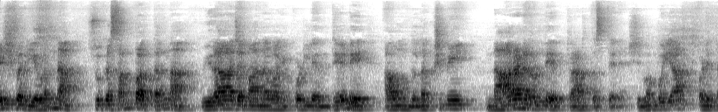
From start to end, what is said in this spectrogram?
ಐಶ್ವರ್ಯವನ್ನ, ಸುಖ ಸಂಪತ್ತನ್ನ ವಿರಾಜಮಾನವಾಗಿ ಕೊಡಲಿ ಅಂತೇಳಿ ಆ ಒಂದು ಲಕ್ಷ್ಮೀ ನಾರಾಯಣರಲ್ಲಿ ಪ್ರಾರ್ಥಿಸ್ತೇನೆ. ಶಿವಂಬಯ್ಯ ಫಲಿತ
